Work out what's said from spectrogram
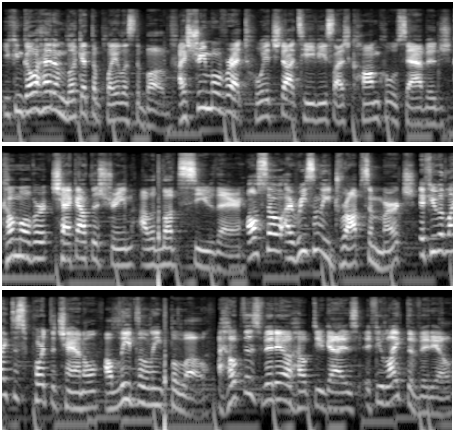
You can go ahead and look at the playlist above. I stream over at twitch.tv slash calmcoolsavage. Come over, check out the stream. I would love to see you there. Also, I recently dropped some merch. If you would like to support the channel, I'll leave the link below. I hope this video helped you guys. If you liked the video,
